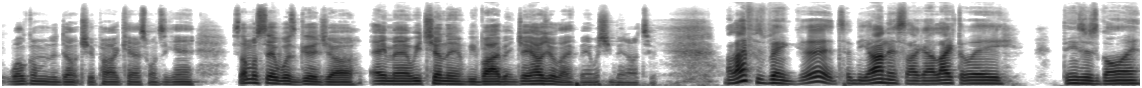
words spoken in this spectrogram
welcome to Don't Trip Podcast once again. Someone said, "What's good, y'all?" Hey, man, we chilling, we vibing. Jay, how's your life, man? What you been on to? My life has been good, to be honest. Like I like the way things is going.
